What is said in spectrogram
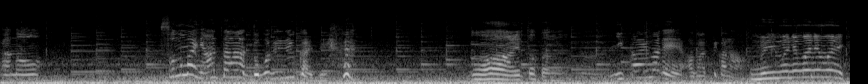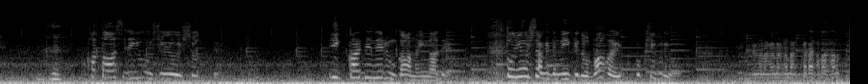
な。あのその前にあんたどこで出るかやで。うわあ言っとったね。2階まで上がってかな。無理無理無理無理。片足でよいしょよいしょって。1階で寝るんかあの今で。布団用意してあげてもいいけどババ来てくるよ。ガラガラガラガラガラガラって。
